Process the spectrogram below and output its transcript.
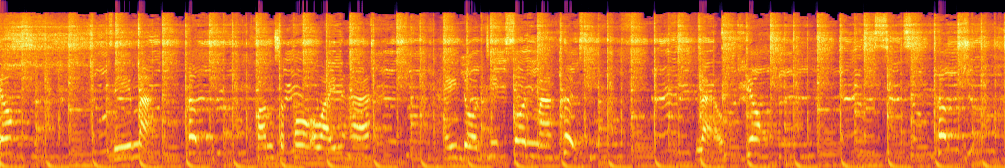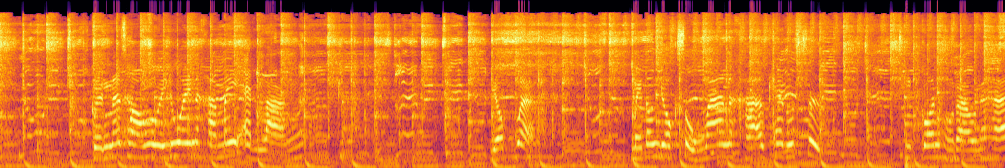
ยก ดีมากฮึบความสะโพกเอาไว้นะคะ ให้โดนที่ก้นมาขึ้น แล้วยกฮึบเกรงหน้าท้องเอาไว้ด้วยนะคะ ไม่แอนหลัง ยกแบบ ไม่ต้องยกสูงมากนะคะ เอาแค่รู้สึกที่ก้นของเรานะคะ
